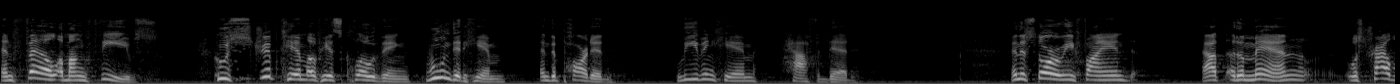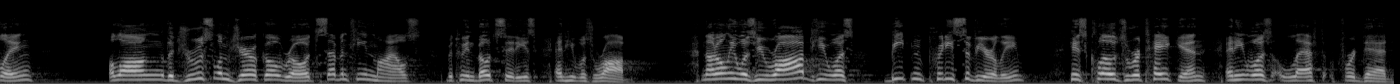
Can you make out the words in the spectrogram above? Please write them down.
and fell among thieves, who stripped him of his clothing, wounded him, and departed, leaving him half dead. In the story, we find that the man was traveling along the Jerusalem Jericho road, 17 miles between both cities, and he was robbed. Not only was he robbed, he was beaten pretty severely. His clothes were taken, and he was left for dead.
